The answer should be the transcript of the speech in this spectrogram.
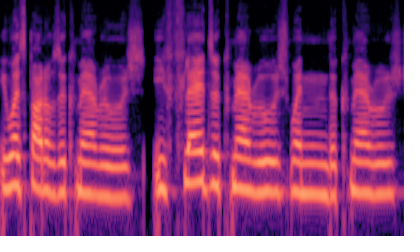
He was part of the Khmer Rouge. He fled the Khmer Rouge when the Khmer Rouge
